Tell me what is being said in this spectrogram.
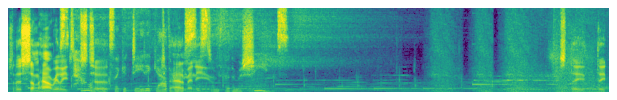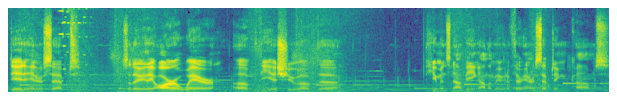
So this somehow This relates tower to looks like a data gathering Adam and system Eve. for the machines. They they did intercept. So they they are aware of the issue of the humans not being on the moon if they're intercepting comms.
